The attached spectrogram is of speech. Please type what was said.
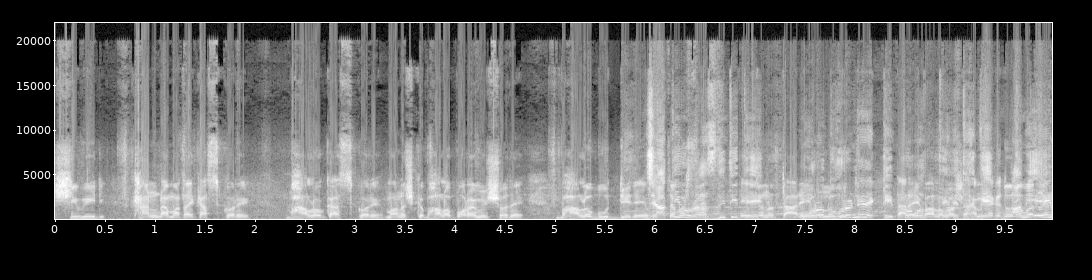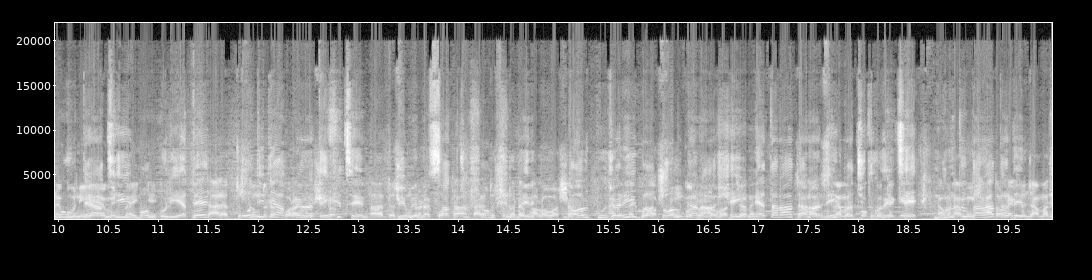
শিবির ঠান্ডা মাথায় কাজ করে। ভালো কাজ করে মানুষকে ভালো পরামর্শ দেয় ভালো বুদ্ধি দেয় জাতীয় রাজনীতিতে তার এই বড় ধরনের একটি তার এই ভালোবাসা আমি তাকে ধন্যবাদ আমি এই জানাই মুহূর্তে আছি। মঙ্গোলিয়াতে। তার এত সুন্দর অতীতে আপনারা পরামর্শ, দেখেছেন তার বিভিন্ন কথা, ছাত্র তার এত সুন্দর সংসদের ভালোবাসা, দল পূজারী বা দলকানা সেই নেতারা তারা নির্বাচিত হয়েছে মূলত আমি তারা সাধারণ তাদের একজন জামাত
